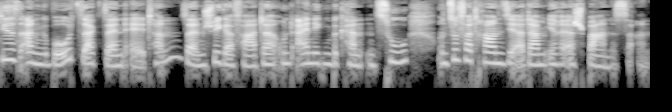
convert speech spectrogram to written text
Dieses Angebot sagt seinen Eltern, seinem Schwiegervater und einigen Bekannten zu und so vertrauen sie Adam ihre Ersparnisse an.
